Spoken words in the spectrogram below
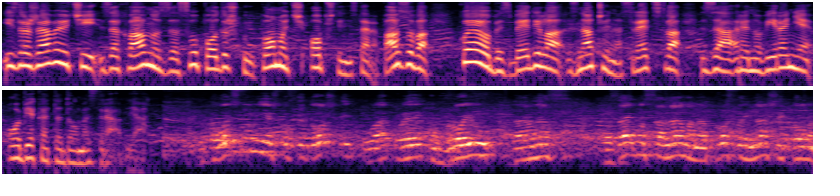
izražavajući zahvalnost za svu podršku i pomoć opštini Stara Pazova koja je obezbedila značajna sredstva za renoviranje objekata Doma zdravlja. Zadovoljstvo mi je što ste došli u ovako velikom broju danas da zajedno sa nama na proslavi našeg Doma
